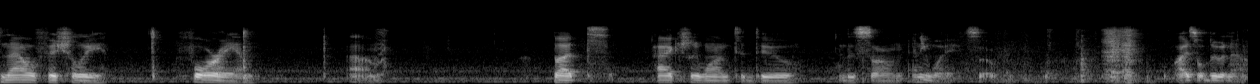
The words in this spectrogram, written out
now officially 4 a.m. Um, but I actually wanted to do this song anyway, so might as well do it now.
